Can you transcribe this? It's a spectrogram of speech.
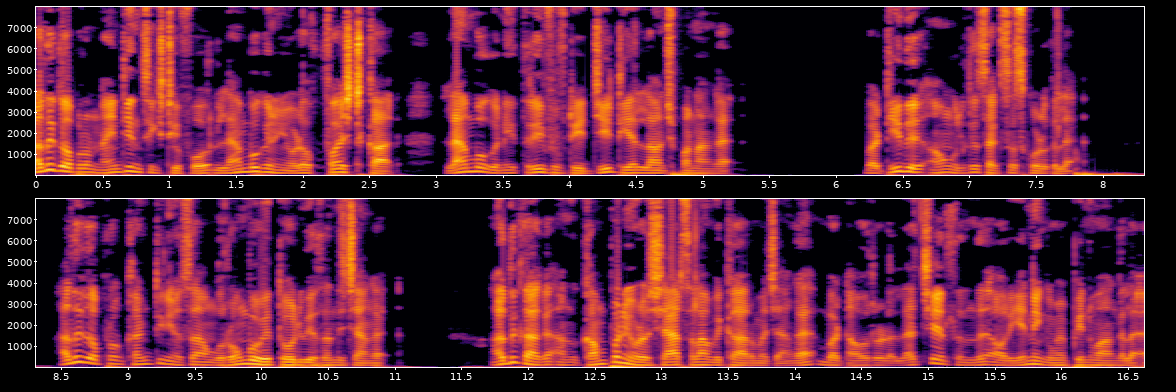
அதுக்கப்புறம் நைன்டீன் சிக்ஸ்டி ஃபோர் லேம்போகனியோட first car Lamborghini three fifty GTL launch பண்ணாங்க. பட் இது அவங்களுக்கு சக்ஸஸ் கொடுக்கல. அதுக்கப்புறம் கண்டினியூஸாக அவங்க ரொம்பவே தோல்வியை சந்தித்தாங்க அதுக்காக அவங்க கம்பெனியோட ஷேர்ஸ் எல்லாம் விற்க ஆரம்பித்தாங்க பட் அவரோட லட்சியத்திலேருந்து அவர் என்னைக்குமே பின் வாங்கலை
